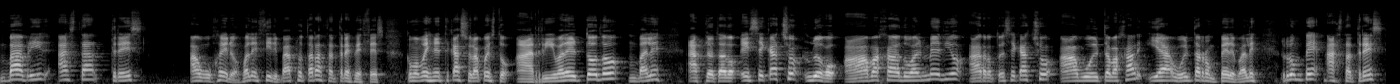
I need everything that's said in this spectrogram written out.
va a abrir hasta tres agujeros, ¿vale? Es decir, va a explotar hasta tres veces. Como veis, en este caso lo ha puesto arriba del todo, ¿vale? Ha explotado ese cacho, luego ha bajado al medio, ha roto ese cacho, ha vuelto a bajar y ha vuelto a romper, ¿vale? Rompe hasta tres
